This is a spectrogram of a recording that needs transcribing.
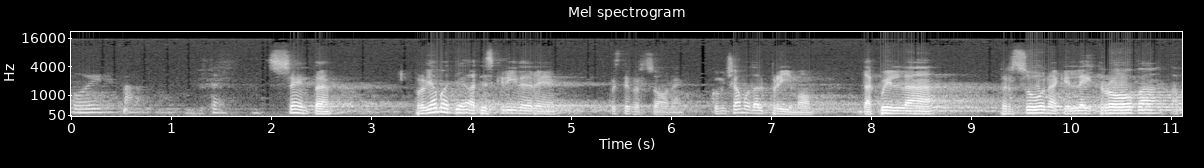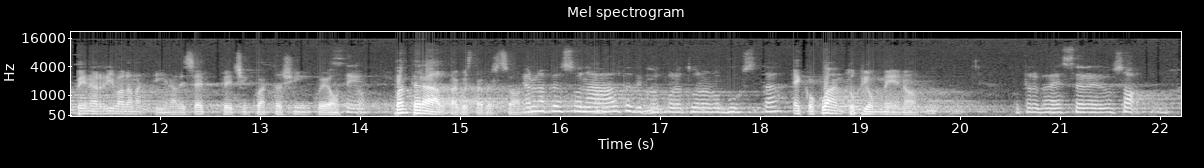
poi... Ma, Senta, proviamo a, de- a descrivere queste persone. Cominciamo dal primo, da quella persona che lei trova appena arriva la mattina, alle 7.55, 8. Sì. Quanto era alta questa persona? Era una persona alta, di corporatura robusta, Ecco, quanto più o meno? potrebbe essere, non so,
